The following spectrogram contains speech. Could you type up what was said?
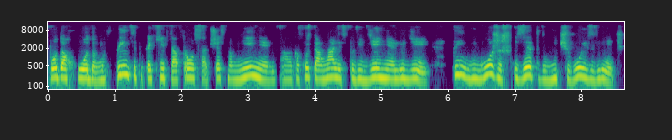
по доходам, ну, в принципе, какие-то опросы общественного мнения, а, какой-то анализ поведения людей. Ты не можешь из этого ничего извлечь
